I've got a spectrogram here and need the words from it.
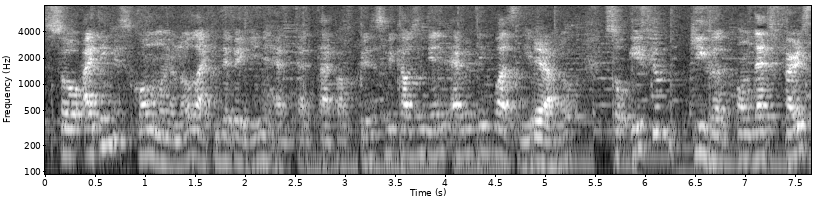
So I think it's common, you know, like in the beginning have that type of crisis because in the end everything was new, Yeah. you know. So if you give up on that first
